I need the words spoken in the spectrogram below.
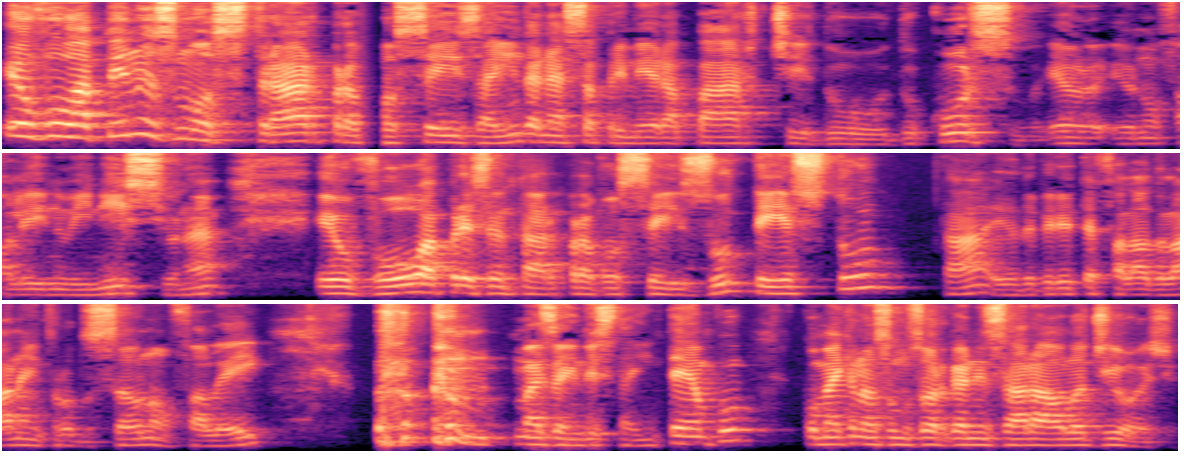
Eu vou apenas mostrar para vocês, ainda nessa primeira parte do, do curso, eu, eu não falei no início, né? Eu vou apresentar para vocês o texto, tá? Eu deveria ter falado lá na introdução, não falei, mas ainda está em tempo. Como é que nós vamos organizar a aula de hoje?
